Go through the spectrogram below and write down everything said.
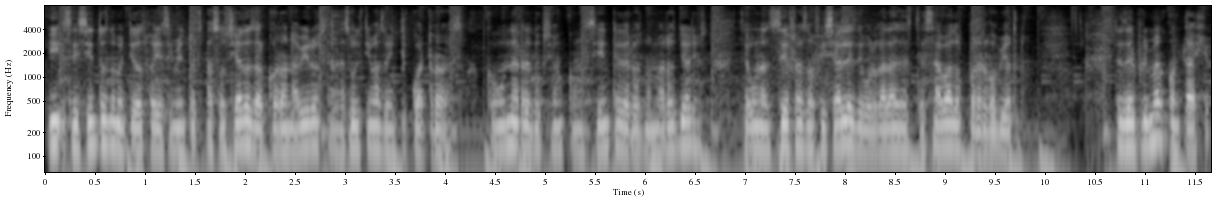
y 692 fallecimientos asociados al coronavirus en las últimas 24 horas, con una reducción consciente de los números diarios, según las cifras oficiales divulgadas este sábado por el gobierno. Desde el primer contagio,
